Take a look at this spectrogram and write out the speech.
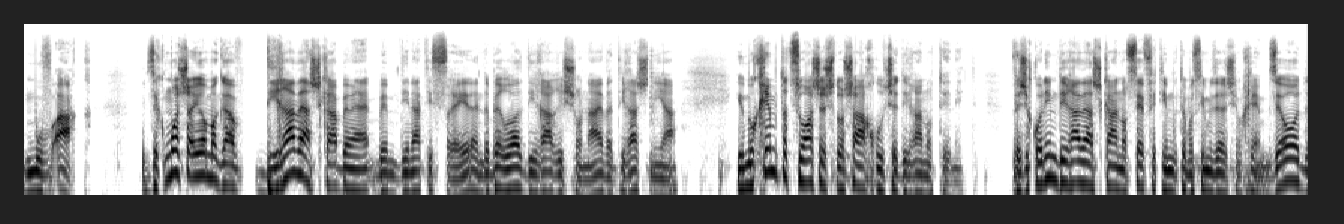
מובהק. זה כמו שהיום אגב, דירה להשקעה ב- במדינת ישראל, אני מדבר לא על דירה ראשונה, אלא דירה שנייה, אם לוקחים את התשואה של שלושה אחוז שדירה נותנת, ושקונים דירה להשקעה נוספת, אם אתם עושים את זה לשמכם, זה עוד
